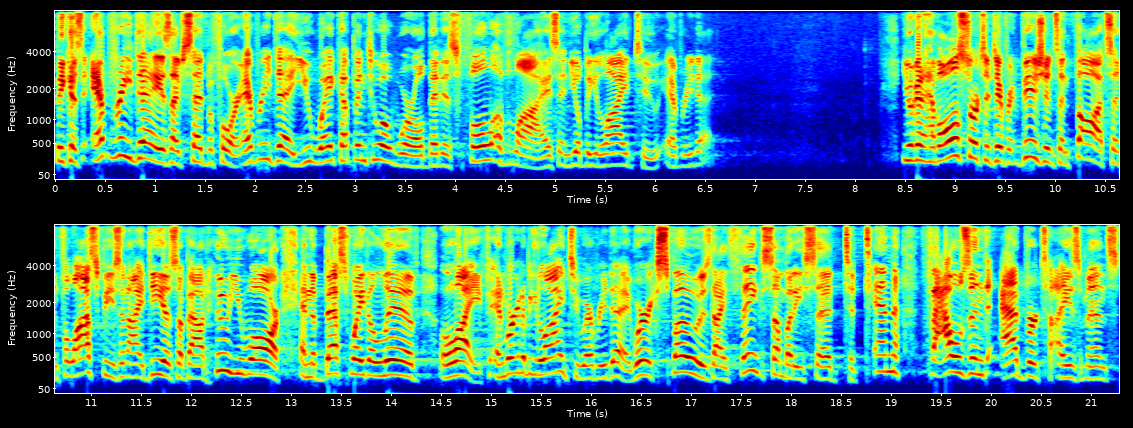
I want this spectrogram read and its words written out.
Because every day, as I've said before, every day you wake up into a world that is full of lies and you'll be lied to every day. You're going to have all sorts of different visions and thoughts and philosophies and ideas about who you are and the best way to live life. And we're going to be lied to every day. We're exposed, I think somebody said, to 10,000 advertisements.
